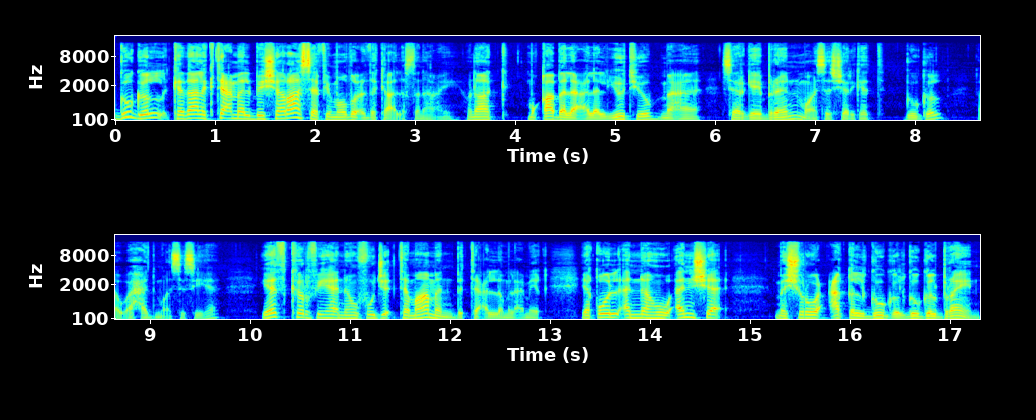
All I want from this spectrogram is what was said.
جوجل كذلك تعمل بشراسة في موضوع الذكاء الاصطناعي، هناك مقابلة على اليوتيوب مع سيرجي برين مؤسس شركة جوجل أو أحد مؤسسيها يذكر فيها أنه فوجئ تماما بالتعلم العميق. يقول أنه أنشأ مشروع عقل جوجل جوجل برين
